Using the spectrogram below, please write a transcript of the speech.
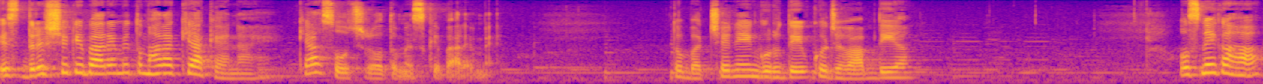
इस दृश्य के बारे में तुम्हारा क्या कहना है? क्या सोच रहे हो तुम इसके बारे में? तो बच्चे ने गुरुदेव को जवाब दिया। उसने कहा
